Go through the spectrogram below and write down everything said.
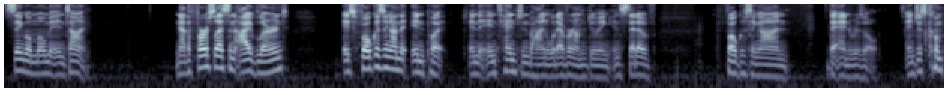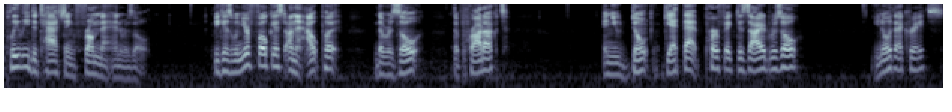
single moment in time. Now, the first lesson I've learned is focusing on the input and the intention behind whatever I'm doing instead of focusing on the end result and just completely detaching from that end result. Because when you're focused on the output, the result, the product, and you don't get that perfect desired result, you know what that creates?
